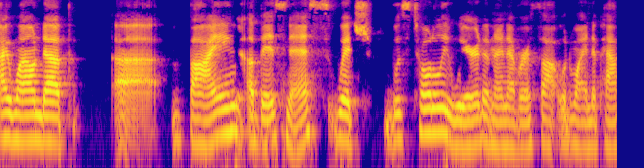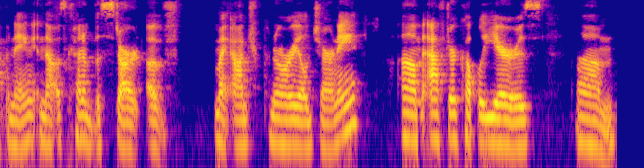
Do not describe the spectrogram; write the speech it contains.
i wound up uh buying a business which was totally weird and i never thought would wind up happening and that was kind of the start of my entrepreneurial journey. Um after a couple years um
